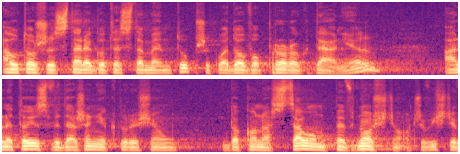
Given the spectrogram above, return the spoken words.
autorzy Starego Testamentu, przykładowo prorok Daniel, ale to jest wydarzenie, które się dokona z całą pewnością, oczywiście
